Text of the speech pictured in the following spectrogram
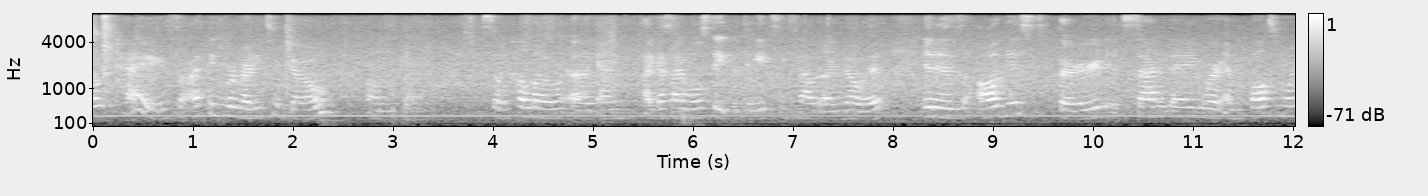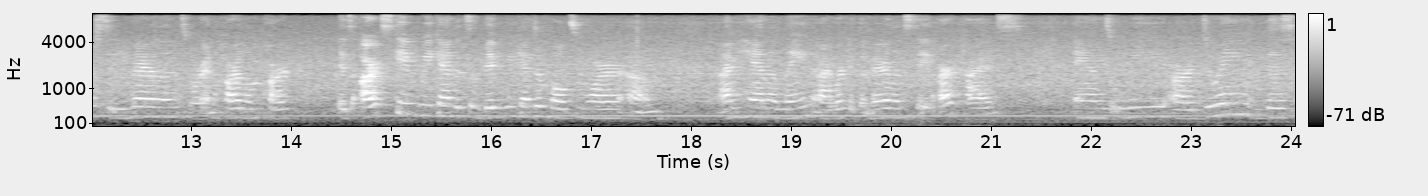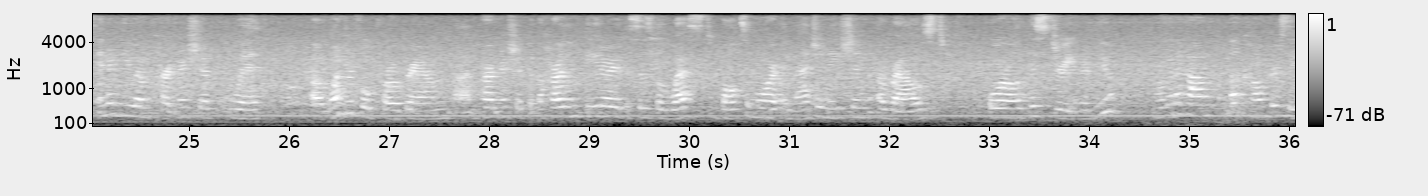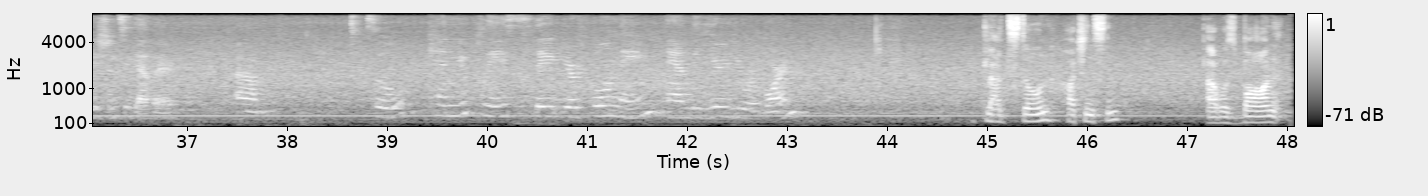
Okay, so I think we're ready to go. Um, so hello uh, again. I guess I will state the date since now that I know it. It is August 3rd. It's Saturday. We're in Baltimore City, Maryland. We're in Harlem Park. It's Artscape weekend. It's a big weekend in Baltimore. Um, I'm Hannah Lane and I work at the Maryland State Archives. And we are doing this interview in partnership with a wonderful program uh, in partnership with the Harlem Theater. This is the West Baltimore Imagination Aroused Oral History Interview. We're going to have a conversation together. Um, so, can you please state your full name and the year you were born? Gladstone Hutchinson. I was born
